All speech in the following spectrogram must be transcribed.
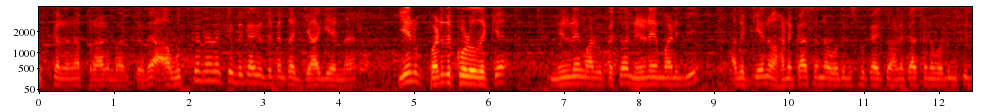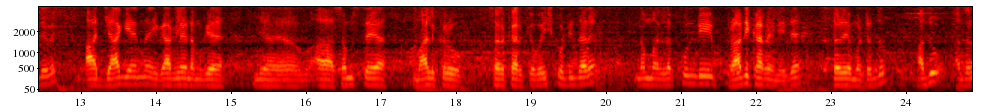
ಉತ್ಖನನ ಪ್ರಾರಂಭ ಆಗ್ತದೆ. ಆ ಉತ್ಖನನಕ್ಕೆ ಬೇಕಾಗಿರ್ತಕ್ಕಂಥ ಜಾಗೆಯನ್ನು ಏನು ಪಡೆದುಕೊಳ್ಳೋದಕ್ಕೆ ನಿರ್ಣಯ ಮಾಡಬೇಕಾಗ್ತದೆ ನಿರ್ಣಯ ಮಾಡಿದ್ವಿ. ಅದಕ್ಕೇನು ಹಣಕಾಸನ್ನು ಒದಗಿಸಬೇಕಾಯಿತು ಹಣಕಾಸನ್ನು ಒದಗಿಸಿದ್ದೇವೆ. ಆ ಜಾಗೆಯನ್ನು ಈಗಾಗಲೇ ನಮಗೆ ಆ, ಸಂಸ್ಥೆಯ ಮಾಲೀಕರು ಸರ್ಕಾರಕ್ಕೆ ವಹಿಸಿಕೊಟ್ಟಿದ್ದಾರೆ. ನಮ್ಮ ಲಕ್ಕುಂಡಿ ಪ್ರಾಧಿಕಾರ ಏನಿದೆ ಸ್ಥಳೀಯ ಮಟ್ಟದ್ದು ಅದು ಅದರ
